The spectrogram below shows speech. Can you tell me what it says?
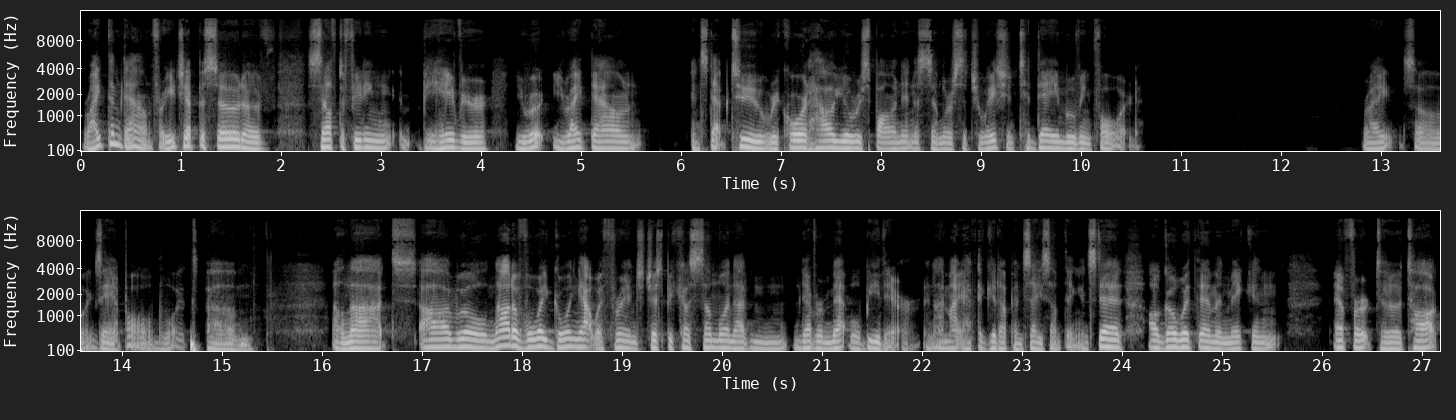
Write them down for each episode of self defeating behavior. You, you write down in step two, record how you'll respond in a similar situation today moving forward. Right? So, example, what um, I'll not, I will not avoid going out with friends just because someone I've n- never met will be there and I might have to get up and say something. Instead, I'll go with them and make an effort to talk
